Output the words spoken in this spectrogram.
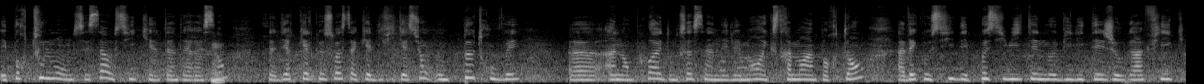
et pour tout le monde. C'est ça aussi qui est intéressant. Mm. C'est-à-dire, quelle que soit sa qualification, on peut trouver euh, un emploi. Et donc ça, c'est un élément extrêmement important, avec aussi des possibilités de mobilité géographique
